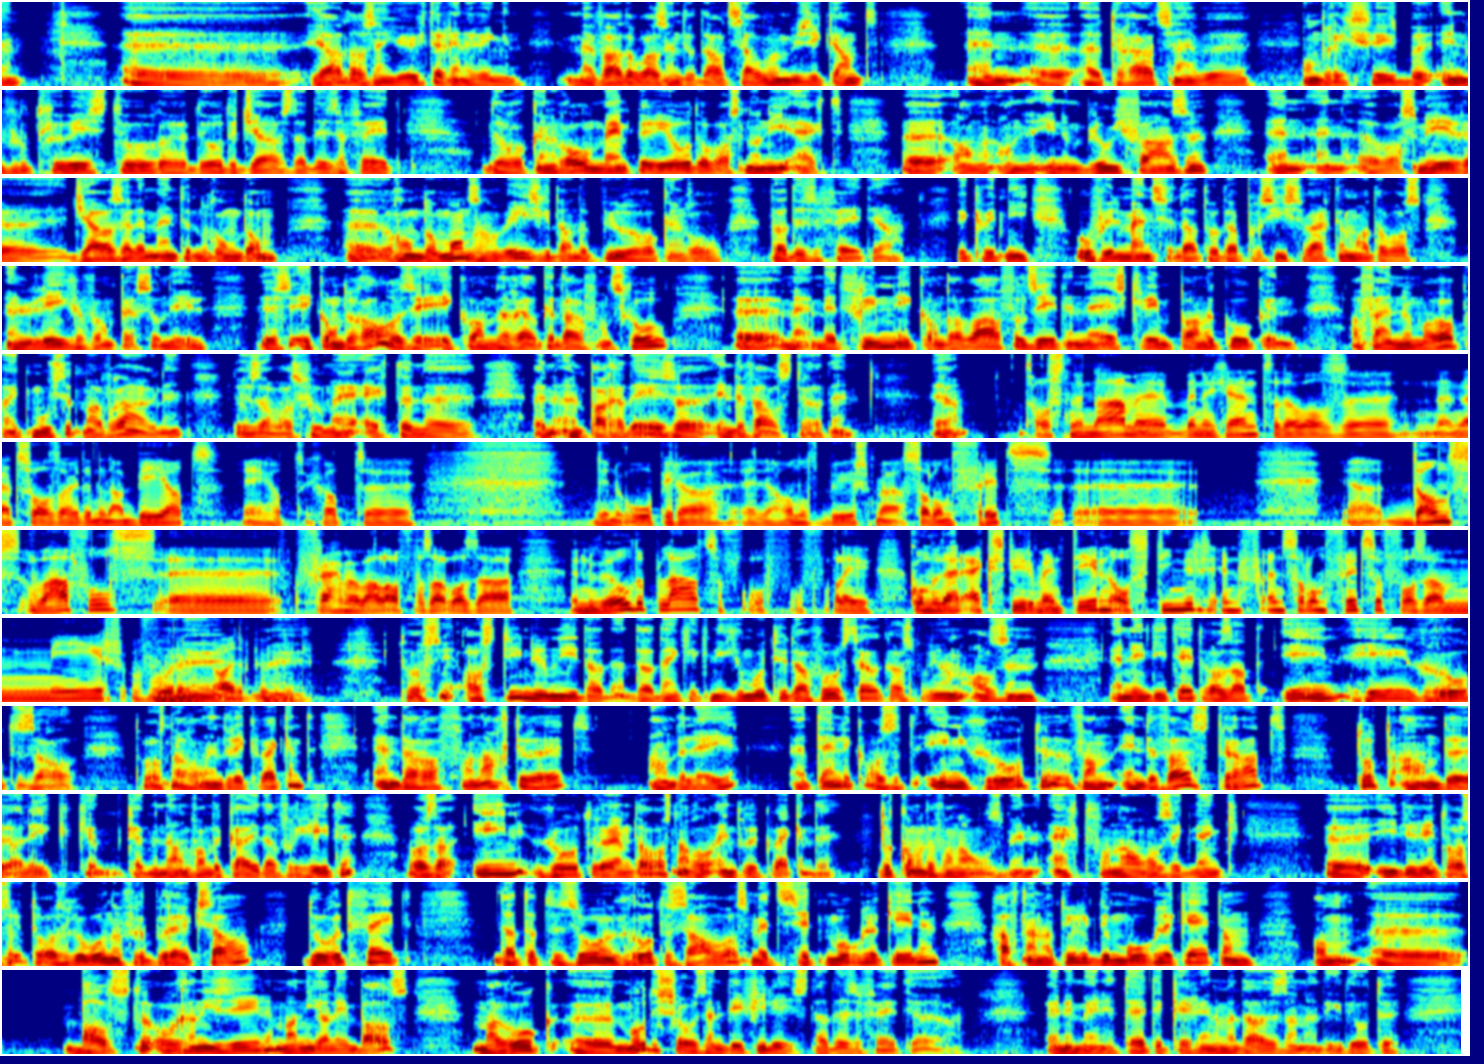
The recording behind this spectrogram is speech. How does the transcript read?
Uh, ja, dat zijn jeugdherinneringen. Mijn vader was inderdaad zelf een muzikant. En uh, uiteraard zijn we onrechtstreeks beïnvloed geweest door, uh, door de jazz. Dat is een feit. De rock and roll, mijn periode, was nog niet echt aan, aan, in een bloeifase. En, en er was meer jazz-elementen rondom, rondom ons aanwezig dan de pure rock and roll. Dat is een feit, ja. Ik weet niet hoeveel mensen dat er daar precies werkten, maar dat was een leger van personeel. Dus ik kon er alles. Ik kwam daar elke dag van school uh, met, met, vrienden. Ik kon daar wafels eten, ijscream, pannenkoeken. Enfin, noem maar op. Ik moest het maar vragen. Hè. Dus dat was voor mij echt een, uh, een, een paradijs uh, in de Veldstraat. Hè. Ja. Dat was een naam binnen Gent. Dat was net zoals dat je de AB had. Je had, je had de opera, de handelsbeurs, maar Salon Frits. Uh, ja, dans, wafels. Uh, ik vraag me wel af, was dat, was dat een wilde plaats? Of, of, of allee, konden daar experimenteren als tiener in, in Salon Frits? Of was dat meer voor nee, een ouder publiek? Nee. Het was niet, als tiener niet, dat, dat denk ik niet. Je moet je dat voorstellen, Casperian, als een... En in die tijd was dat één heel grote zaal. Het was nogal indrukwekkend. En daaraf van achteruit aan de leien. Uiteindelijk was het één grote van in de Vuilstraat tot aan de, ik, heb, de naam van de daar vergeten, was dat één grote ruimte. Dat was nogal indrukwekkend. Er komt er van alles binnen, echt van alles. Ik denk, uh, iedereen, het was, was gewoon een verbruikszaal. Door het feit dat het zo'n grote zaal was met zitmogelijkheden, gaf dat natuurlijk de mogelijkheid om, om uh, bals te organiseren. Maar niet alleen bals, maar ook uh, modeshows en défilés. Dat is een feit, ja. En in mijn tijd, ik herinner me, dat is dan een anekdote.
